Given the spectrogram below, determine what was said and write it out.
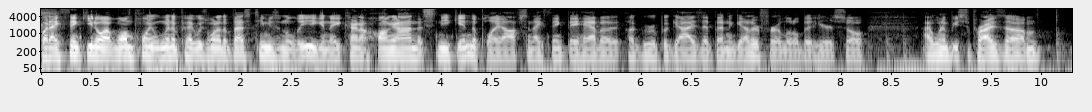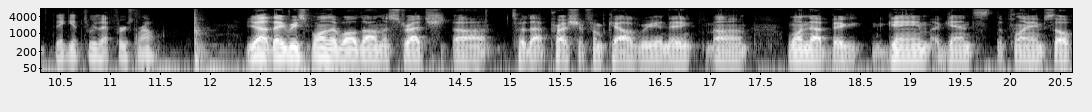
but I think you know at one point Winnipeg was one of the best teams in the league, and they kind of hung on to sneak in the playoffs. And I think they have a, a group of guys that been together for a little bit here, so I wouldn't be surprised um, they get through that first round. Yeah, they responded well down the stretch uh, to that pressure from Calgary, and they um, won that big game against the Flames. So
